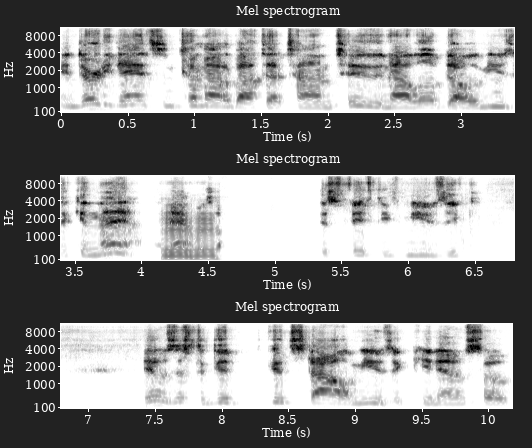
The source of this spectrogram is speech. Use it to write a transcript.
And Dirty Dancing come out about that time too, and I loved all the music in that. And mm-hmm. that was this '50s music. It was just a good good style of music, you know. So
